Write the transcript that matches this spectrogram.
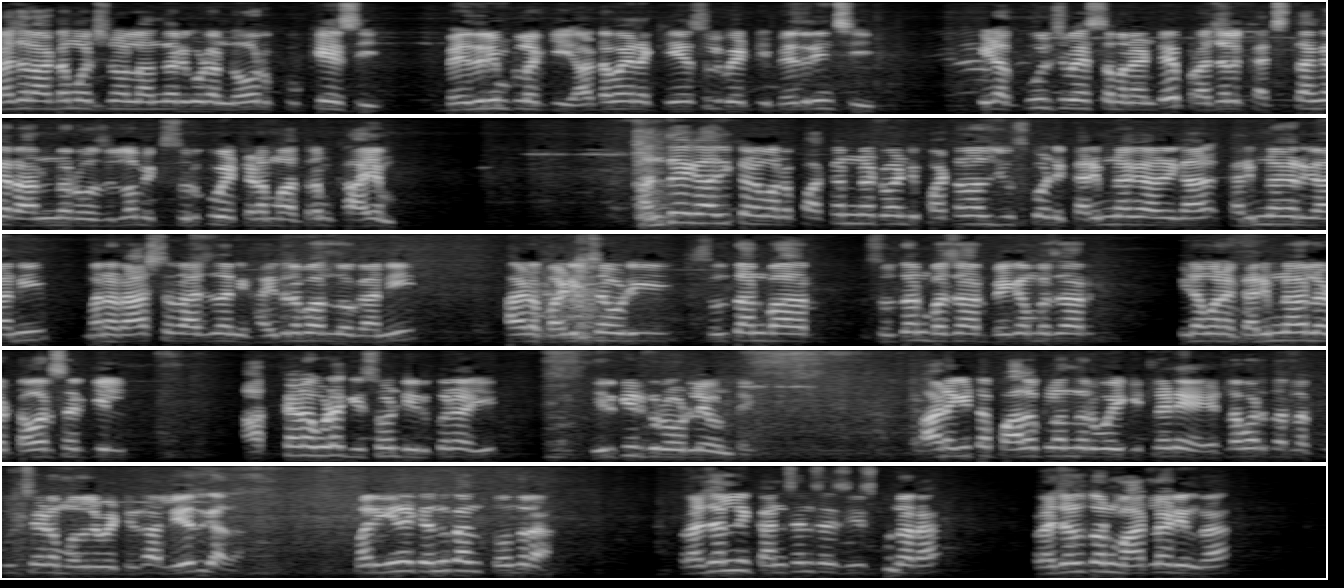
ప్రజలు అడ్డం వచ్చిన వాళ్ళందరూ కూడా నోరు కుక్కేసి బెదిరింపులకి అడ్డమైన కేసులు పెట్టి బెదిరించి ఇక్కడ కూల్చివేస్తామనంటే ప్రజలు ఖచ్చితంగా రానున్న రోజుల్లో మీకు సురుకు పెట్టడం మాత్రం ఖాయం. అంతేకాదు ఇక్కడ మన పక్కన ఉన్నటువంటి పట్టణాలు చూసుకోండి. కరీంనగర్ కరీంనగర్ కానీ మన రాష్ట్ర రాజధాని హైదరాబాద్లో కానీ ఆడ బడి చౌడి సుల్తాన్ బార్ సుల్తాన్ బజార్ బేగం బజార్ ఇక్కడ మన కరీంనగర్లో టవర్ సర్కిల్ అక్కడ కూడా గిసొంటి ఇరుకున ఇరుకిరుకు రోడ్లే ఉంటాయి. ఆడ గిట్ట పాలకులందరూ పోయి గిట్లనే ఎట్లా పడితే అట్లా కూల్చేయడం మొదలు పెట్టిరా లేదు కదా. మరి ఈయనకి ఎందుకు అంత తొందర? ప్రజల్ని కన్సెన్సెస్ తీసుకున్నారా? ప్రజలతో మాట్లాడినరా?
